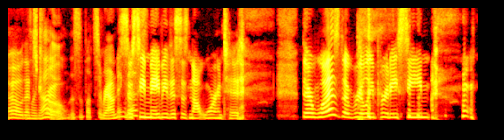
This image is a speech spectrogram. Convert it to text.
oh, that's like, oh, true. Oh, this is what's surrounding So this? see, maybe this is not warranted. there was the really pretty scene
